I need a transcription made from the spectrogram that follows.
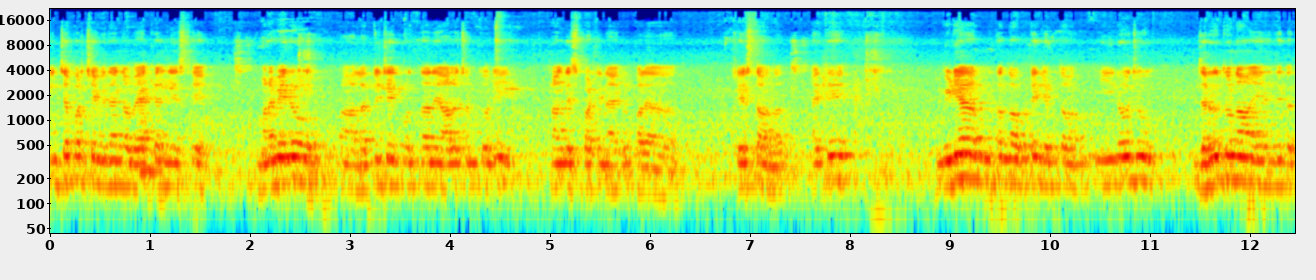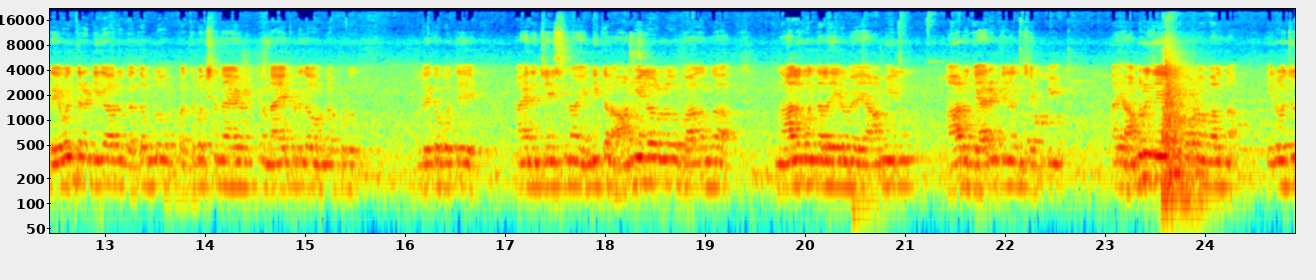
కించపరిచే విధంగా వ్యాఖ్యలు చేస్తే మనమేదో లబ్ధి చేకూరుతుందనే ఆలోచనతో కాంగ్రెస్ పార్టీ నాయకులు చేస్తూ ఉన్నారు. అయితే మీడియా ముఖంగా ఒకటే చెప్తా ఉన్నాం ఈరోజు జరుగుతున్న రేవంత్ రెడ్డి గారు గతంలో ప్రతిపక్ష నాయకుడు నాయకుడిగా ఉన్నప్పుడు లేకపోతే ఆయన చేసిన ఎన్నికల హామీలలో భాగంగా నాలుగు వందల ఇరవై హామీలు ఆరు గ్యారంటీలను చెప్పి అవి అమలు చేయకపోవడం వలన ఈరోజు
